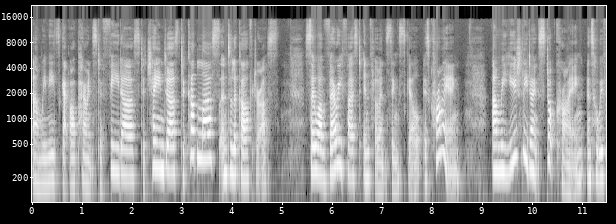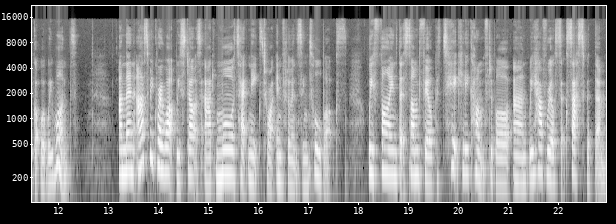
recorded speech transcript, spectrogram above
and we need to get our parents to feed us, to change us, to cuddle us, and to look after us. So, our very first influencing skill is crying. And we usually don't stop crying until we've got what we want. And then as we grow up, we start to add more techniques to our influencing toolbox we find that some feel particularly comfortable and we have real success with them.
